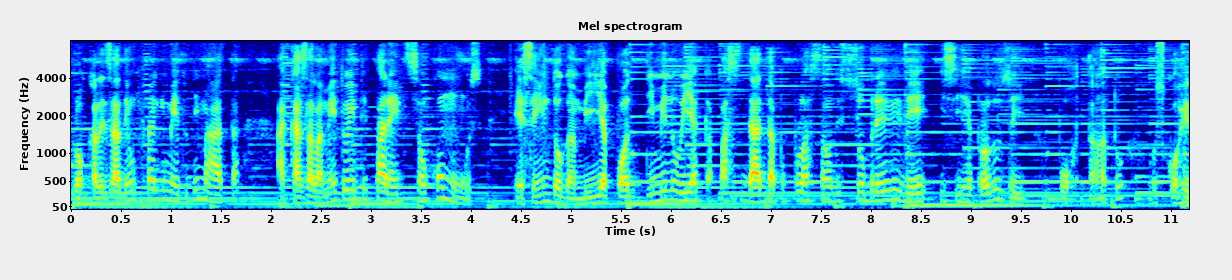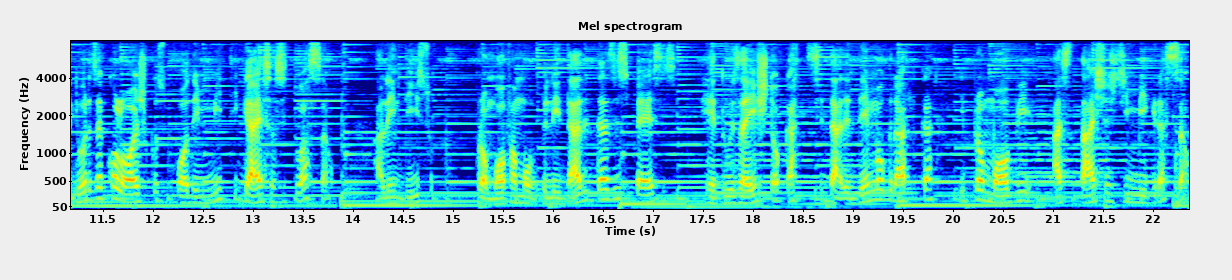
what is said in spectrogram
localizada em um fragmento de mata, acasalamento entre parentes são comuns. Essa endogamia pode diminuir a capacidade da população de sobreviver e se reproduzir. Portanto, os corredores ecológicos podem mitigar essa situação. Além disso, promove a mobilidade das espécies, reduz a estocasticidade demográfica e promove as taxas de migração.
